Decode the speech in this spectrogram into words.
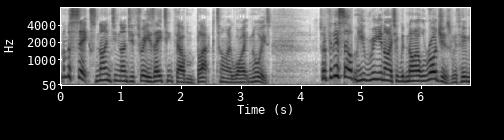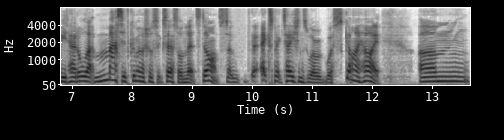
Number six, 1993, his 18th album, Black Tie White Noise. So for this album, he reunited with Nile Rodgers, with whom he'd had all that massive commercial success on Let's Dance. So expectations were, were sky high. Um,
